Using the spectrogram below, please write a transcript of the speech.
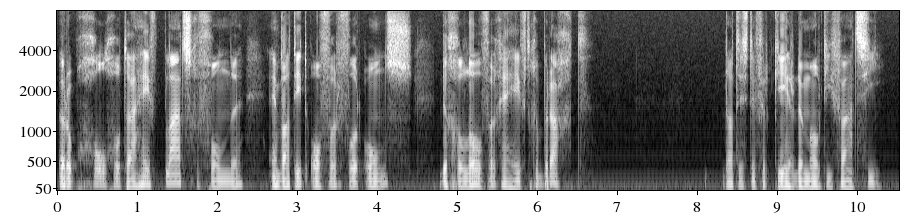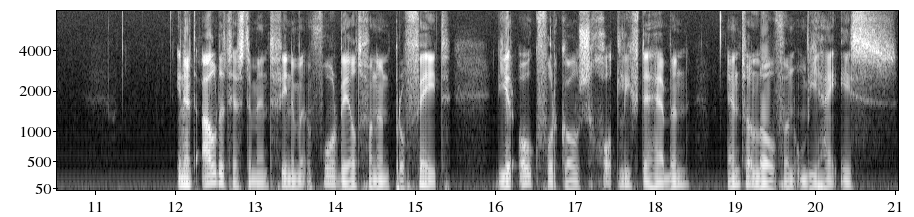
er op Golgotha heeft plaatsgevonden en wat dit offer voor ons, de gelovige, heeft gebracht. Dat is de verkeerde motivatie. In het Oude Testament vinden we een voorbeeld van een profeet die er ook voor koos God lief te hebben en te loven om wie hij is.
